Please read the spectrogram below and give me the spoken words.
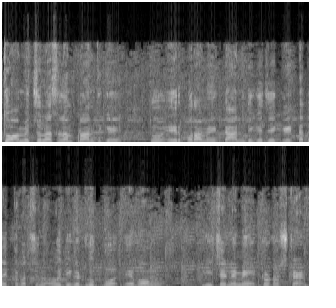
তো আমি চলে আসলাম প্রান্তিকে তো এরপর আমি ডান দিকে যে গেটটা দেখতে পাচ্ছেন ওই দিকে ঢুকবো এবং নিচে নেমে টোটো স্ট্যান্ড।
